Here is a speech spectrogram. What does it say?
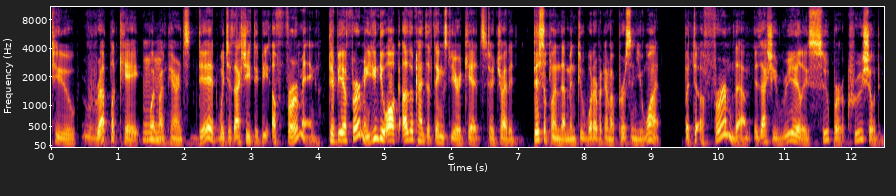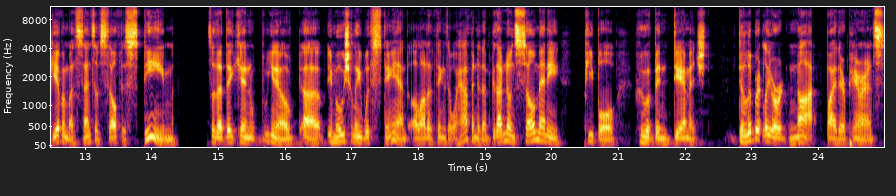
to replicate what my parents did, which is actually to be affirming. To be affirming. You can do all other kinds of things to your kids to try to discipline them into whatever kind of person you want. But to affirm them is actually really super crucial to give them a sense of self esteem so that they can, you know, uh, emotionally withstand a lot of the things that will happen to them. Because I've known so many people who have been damaged, deliberately or not, by their parents,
